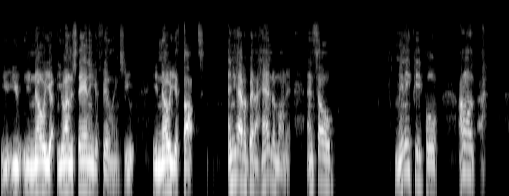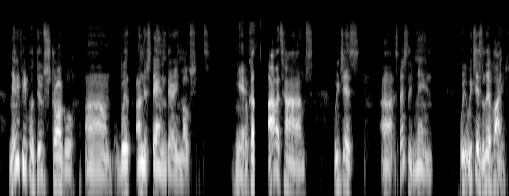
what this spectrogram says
You you you know you you understanding your feelings. You you know your thoughts, and you have a better handle on it. And so, many people, I don't. Many people do struggle um, with understanding their emotions. Yeah. Because a lot of times we just uh, especially men, we, we just live life.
